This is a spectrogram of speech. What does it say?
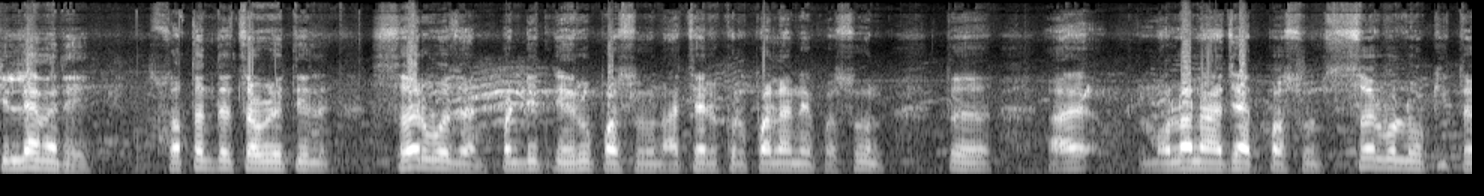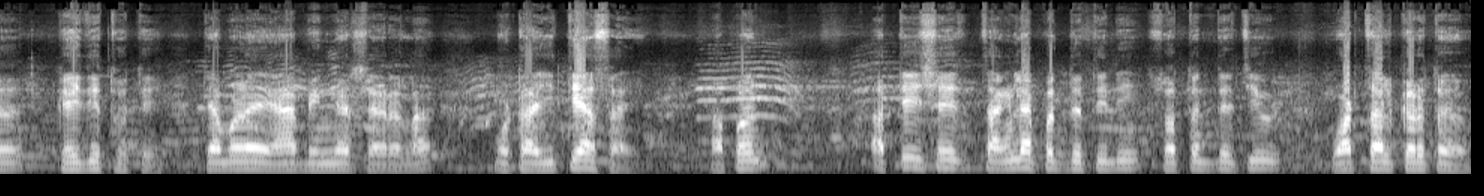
किल्ल्यामध्ये स्वतंत्र चळवळीतील सर्वजण पंडित नेहरूपासून आचार्य कृपालानेपासून तर मौलाना आझादपासून सर्व लोक इथं कैदेत होते. त्यामुळे ह्या बेंगार शहराला मोठा इतिहास आहे. आपण अतिशय चांगल्या पद्धतीने स्वातंत्र्याची वाटचाल करत आहोत.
